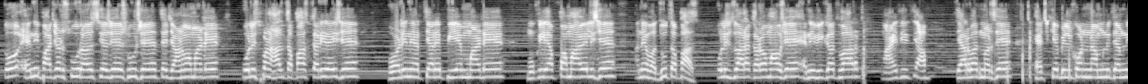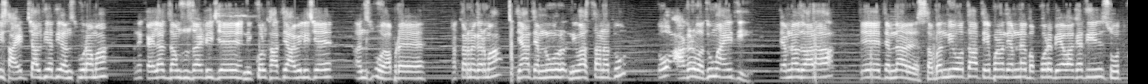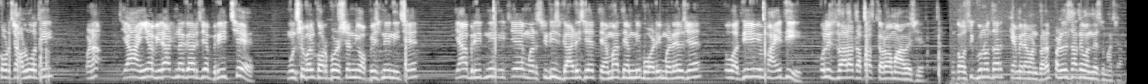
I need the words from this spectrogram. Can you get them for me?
તો એની પાછળ શું રહસ્ય છે, શું છે તે જાણવા માટે પોલીસ પણ હાલ તપાસ કરી રહી છે. બોડીને અત્યારે પીએમ માટે મોકલી આપવામાં આવેલી છે અને વધુ તપાસ પોલીસ દ્વારા કરવામાં આવશે. એની વિગતવાર માહિતી ત્યાં- ત્યારબાદ મળશે. એચકે બિલકોન નામની તેમની સાઇટ ચાલતી હતી અંશપુરામાં અને કૈલાસધામ સોસાયટી જે નિકોલ ખાતે આવેલી છે અંશપુર આપણે ઠક્કરનગરમાં, ત્યાં તેમનું નિવાસસ્થાન હતું. તો આગળ વધુ માહિતી તેમના દ્વારા જે તેમના સંબંધીઓ હતા તે પણ તેમને બપોરે બે વાગ્યાથી શોધખોળ ચાલુ હતી. પણ ત્યાં અહીંયા વિરાટનગર જે બ્રિજ છે મ્યુનિસિપલ કોર્પોરેશનની ઓફિસની નીચે, ત્યાં બ્રિજની નીચે મર્સિડીઝ ગાડી છે, તેમાં તેમની બોડી મળેલ છે. તો વધી માહિતી પોલીસ દ્વારા તપાસ કરવામાં આવે છે. હું કૌશિક ગુનોધર કેમેરામેન ભરત પટેલ સાથે વંદે સમાચાર.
